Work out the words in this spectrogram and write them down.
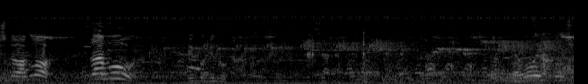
Ты что, оглох? Зовут! Бегу, бегу. Домой хочешь?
